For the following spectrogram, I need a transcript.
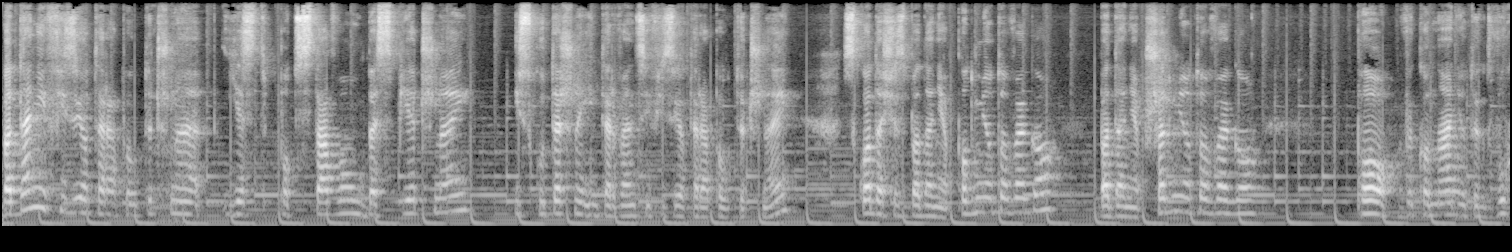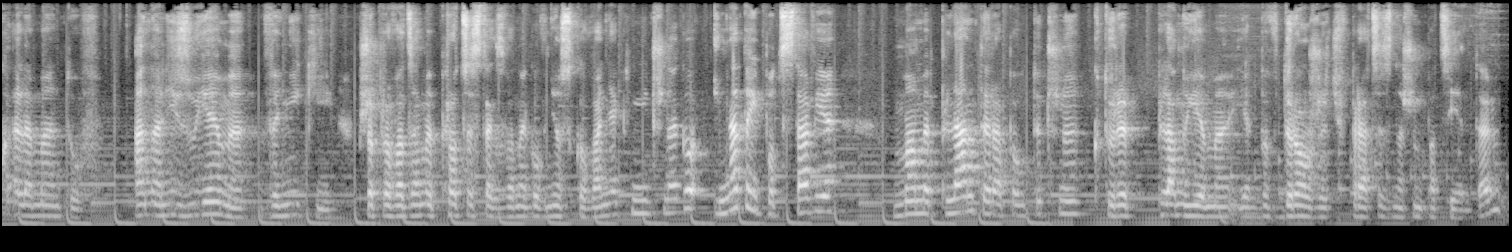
Badanie fizjoterapeutyczne jest podstawą bezpiecznej i skutecznej interwencji fizjoterapeutycznej. Składa się z badania podmiotowego, badania przedmiotowego. Po wykonaniu tych dwóch elementów analizujemy wyniki, przeprowadzamy proces tak zwanego wnioskowania klinicznego i na tej podstawie mamy plan terapeutyczny, który planujemy jakby wdrożyć w pracy z naszym pacjentem.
